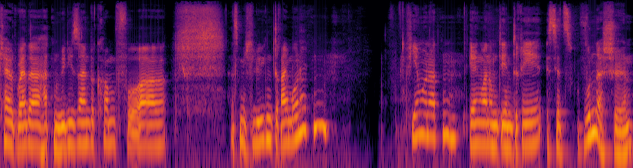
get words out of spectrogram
Carrot Weather hat ein Redesign bekommen vor, lass mich lügen, drei Monaten? Vier Monaten? Irgendwann um den Dreh. Ist jetzt wunderschön.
